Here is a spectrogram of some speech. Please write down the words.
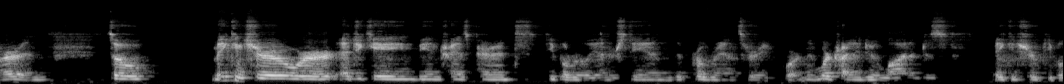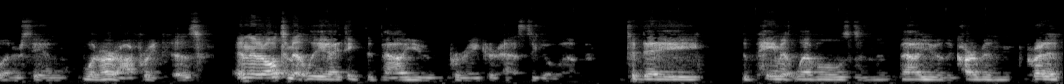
are. And so making sure we're educating, being transparent, people really understand the program is very important. And we're trying to do a lot of just making sure people understand what our offering is. And then ultimately, I think the value per acre has to go up. Today, the payment levels and the value of the carbon credit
